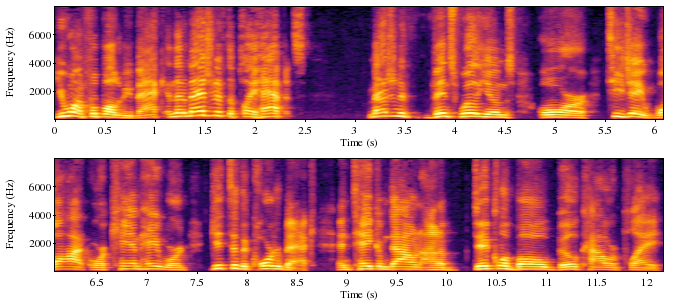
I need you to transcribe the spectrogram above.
You want football to be back. And then imagine if the play happens. Imagine if Vince Williams or TJ Watt or Cam Heyward get to the quarterback and take him down on a Dick LeBeau, Bill Cowher play.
